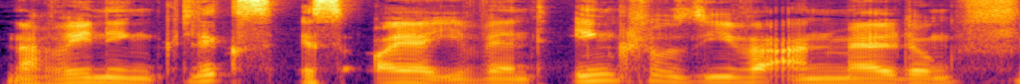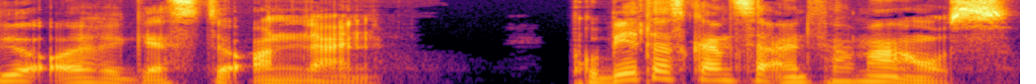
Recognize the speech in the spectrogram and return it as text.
Nach wenigen Klicks ist euer Event inklusive Anmeldung für eure Gäste online. Probiert das Ganze einfach mal aus.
